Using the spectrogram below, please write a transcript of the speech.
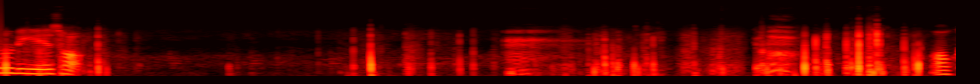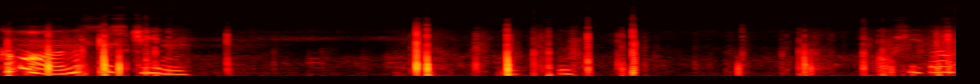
really is hot. Oh, come on, that's just cheating. Oof, oof. Oh, she fell.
